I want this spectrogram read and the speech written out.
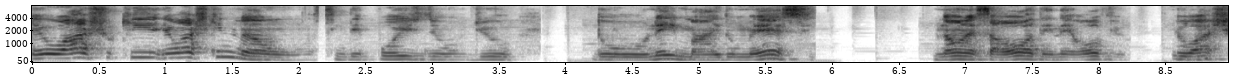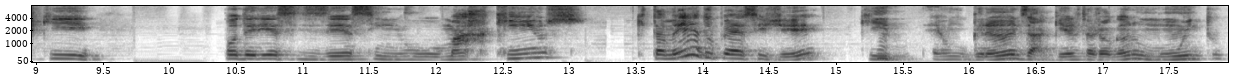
eu acho que eu acho que não. Assim, depois do, do, do Neymar e do Messi, não nessa ordem, né? Óbvio. Eu uhum. acho que poderia se dizer assim, o Marquinhos, que também é do PSG, que uhum. é um grande zagueiro, está jogando muito.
